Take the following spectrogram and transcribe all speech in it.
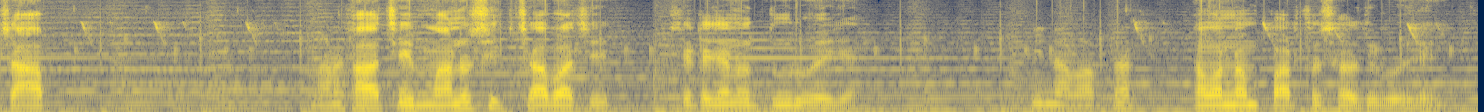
চাপ আছে মানসিক চাপ আছে সেটা যেন দূর হয়ে যায়। কী নাম আপনার? আমার নাম পার্থ সারথী বৈরাগী।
